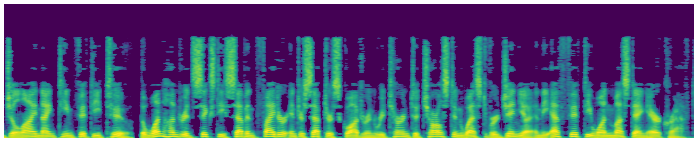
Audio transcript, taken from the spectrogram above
July 1952, the 167th Fighter Interceptor Squadron returned to Charleston, West Virginia and the F-51 Mustang aircraft.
